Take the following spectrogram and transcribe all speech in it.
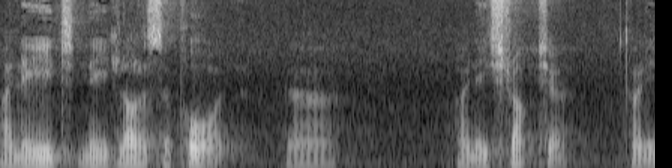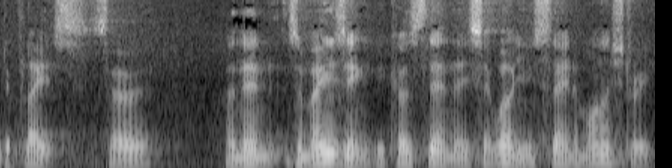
I need need a lot of support. Uh, I need structure. I need a place. So, and then it's amazing because then they say, "Well, you stay in a monastery."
